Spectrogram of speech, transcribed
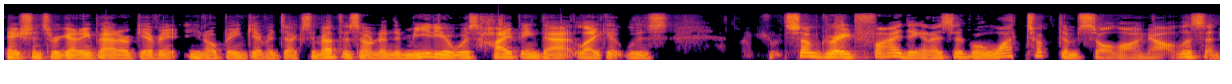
patients were getting better, giving you know being given dexamethasone, and the media was hyping that like it was some great finding. And I said, well, what took them so long? Now, listen.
